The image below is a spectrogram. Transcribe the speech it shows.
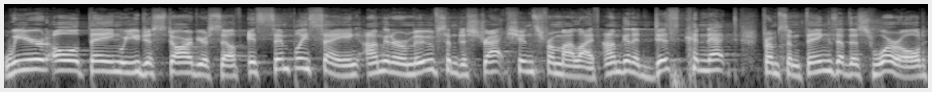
weird old thing where you just starve yourself. It's simply saying, I'm gonna remove some distractions from my life. I'm gonna disconnect from some things of this world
